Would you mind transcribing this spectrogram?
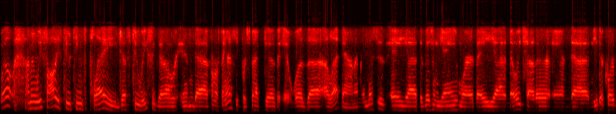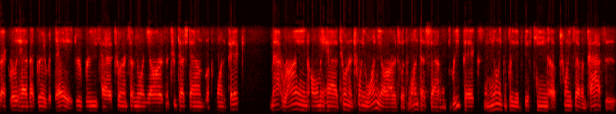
Well, I mean, we saw these two teams play just two weeks ago, and uh, from a fantasy perspective, it was uh, a letdown. I mean, this is a uh, division game where they uh, know each other, and uh, neither quarterback really had that great of a day. Drew Brees had 271 yards and two touchdowns with one pick. Matt Ryan only had 221 yards with one touchdown and three picks, and he only completed 15 of 27 passes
